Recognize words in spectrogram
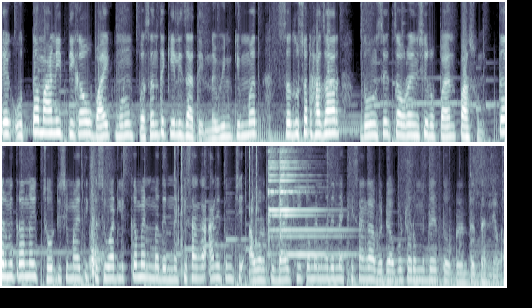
एक उत्तम आणि टिकाऊ बाईक म्हणून पसंत केली जाते. नवीन किंमत सदुसष्ट हजार दोनशे चौऱ्याऐंशी रुपयांपासून. तर मित्रांनो एक छोटीशी माहिती कशी वाटली कमेंटमध्ये नक्की सांगा आणि तुमची आवडती बाईक ही कमेंटमध्ये नक्की सांगा. भेटूया पुढच्या व्हिडिओमध्ये. तोपर्यंत धन्यवाद.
